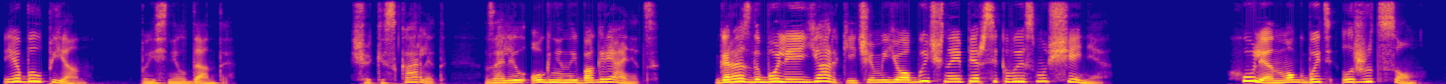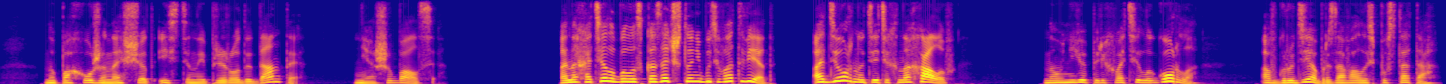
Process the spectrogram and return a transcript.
Я был пьян, пояснил Данте. Щеки Скарлетт залил огненный багрянец, гораздо более яркий, чем ее обычное персиковое смущение. Хулиан мог быть лжецом, но, похоже, насчет истинной природы Данте не ошибался. Она хотела было сказать что-нибудь в ответ, одернуть этих нахалов, но у нее перехватило горло, а в груди образовалась пустота.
